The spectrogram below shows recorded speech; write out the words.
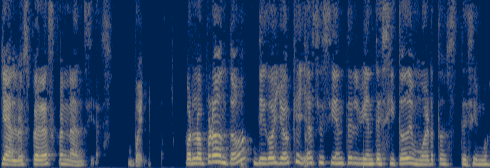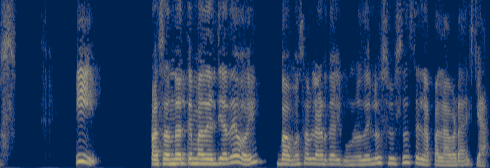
Ya lo esperas con ansias. Bueno, por lo pronto, digo yo que ya se siente el vientecito de muertos, decimos. Y pasando al tema del día de hoy, vamos a hablar de algunos de los usos de la palabra ya.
